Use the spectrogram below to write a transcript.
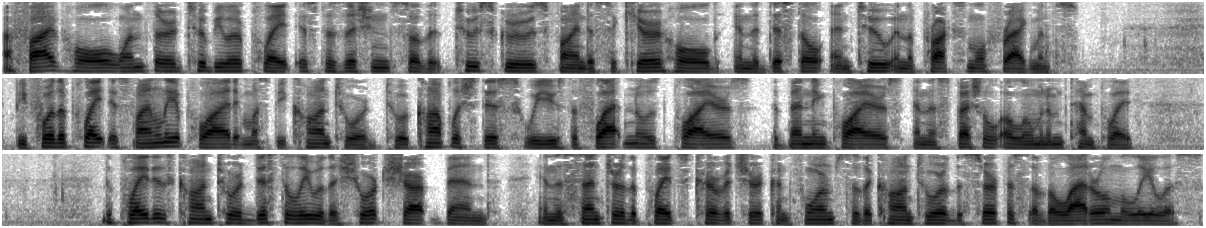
A five-hole, one-third tubular plate is positioned so that two screws find a secure hold in the distal and two in the proximal fragments. Before the plate is finally applied, it must be contoured. To accomplish this, we use the flat-nosed pliers, the bending pliers, and the special aluminum template. The plate is contoured distally with a short, sharp bend. In the center, the plate's curvature conforms to the contour of the surface of the lateral malleolus.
